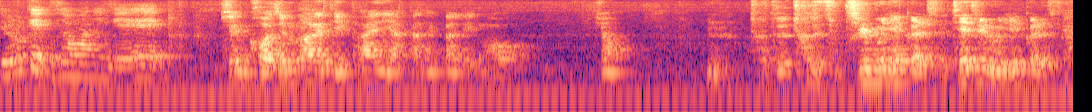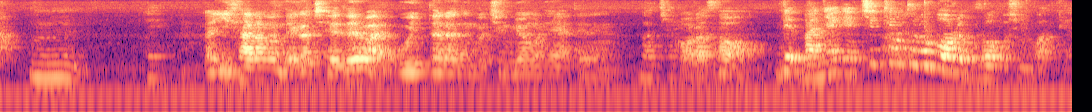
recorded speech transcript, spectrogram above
이렇게 구성하는 게 지금 거짓말의 define이 약간 헷갈린 거죠. 음. 저도 저도 지금 질문이 헷갈렸어요. 제 질문이 헷갈렸어요. 음, 그러니까 이 사람은 내가 제대로 알고 있다라는 걸 증명을 해야 되는 맞아요 거라서 근데 만약에 치팅 프로버를 물어보신 것 같아요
